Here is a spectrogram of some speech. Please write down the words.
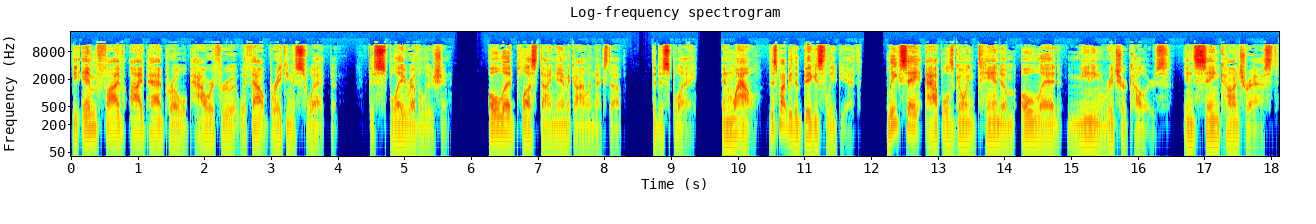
the M5 iPad Pro will power through it without breaking a sweat. The display revolution. OLED plus Dynamic Island next up, the display. And wow, this might be the biggest leap yet. Leaks say Apple's going tandem OLED, meaning richer colors, insane contrast,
